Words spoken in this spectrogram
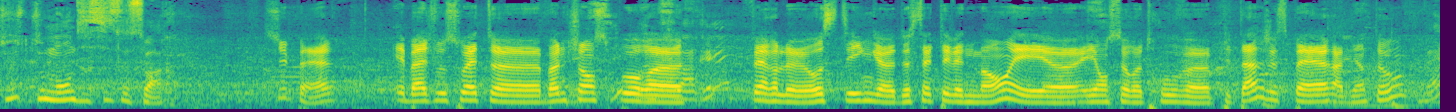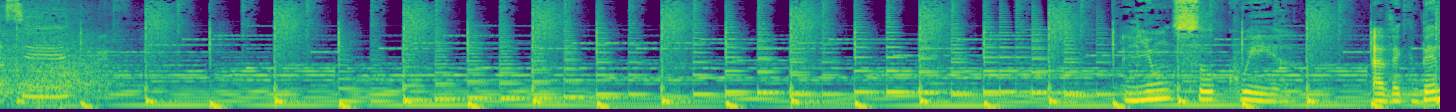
tout, tout le monde ici ce soir. Super. Et ben, je vous souhaite euh, bonne chance pour Bonne euh, faire le hosting euh, de cet événement et, euh, et on se retrouve euh, plus tard, j'espère. À bientôt. Merci. Lyon So Queer avec Ben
